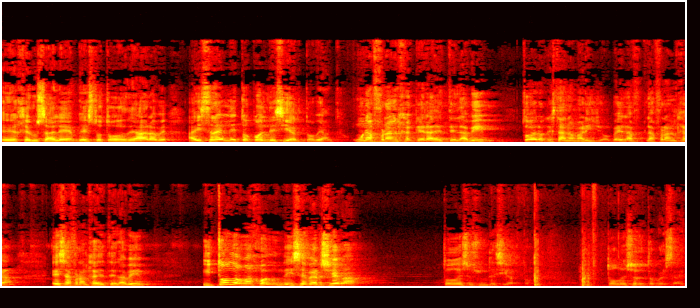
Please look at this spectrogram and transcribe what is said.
eh, Jerusalén, esto todo de árabe. A Israel le tocó el desierto, vean, una franja que era de Tel Aviv, todo lo que está en amarillo, ven la, la franja, esa franja de Tel Aviv, y todo abajo donde dice Beersheba, todo eso es un desierto. Todo eso le tocó a Israel.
